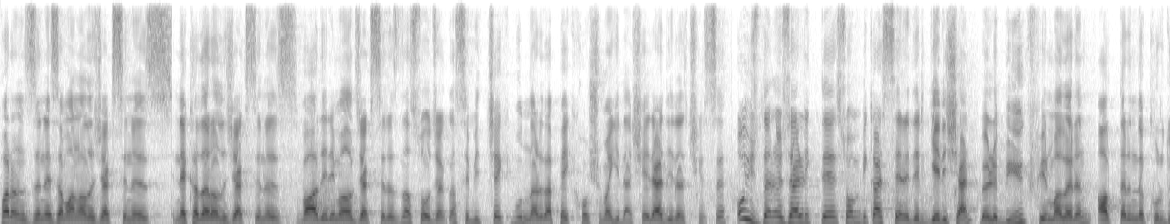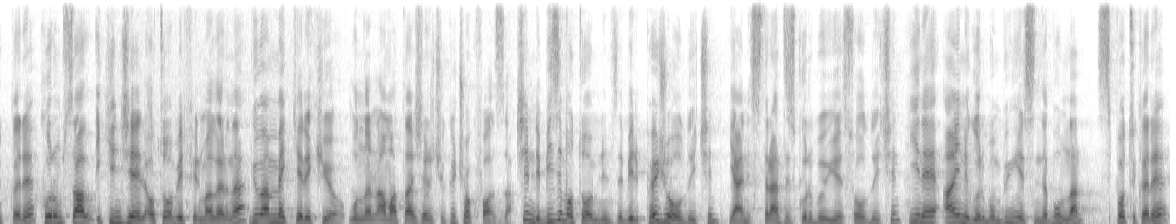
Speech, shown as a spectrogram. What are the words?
paranızı ne zaman alacaksınız, ne kadar alacaksınız, vadeli mi alacaksınız, nasıl olacak, nasıl bitecek bunları da pek hoşuma giden şeyler değil açıkçası. O yüzden özellikle son birkaç senedir gelişen böyle büyük firmaların altlarında kurdukları kurumsal ikinci el otomobil firmalarına güvenmek gerekiyor. Bunların avantajları çünkü çok fazla. Şimdi bizim otomobilimizde bir Peugeot olduğu için yani Stellantis grubu üyesi olduğu için yine aynı grubun bünyesinde bulunan Spoticar'ı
